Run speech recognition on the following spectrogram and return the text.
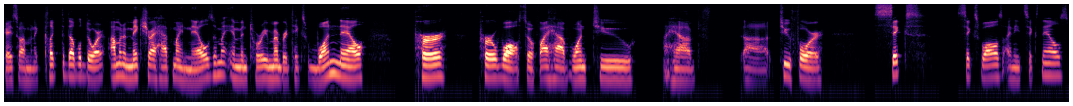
Okay, so I'm going to click the double door. I'm going to make sure I have my nails in my inventory. Remember, it takes one nail per per wall. So if I have one, two, I have uh, two, four, six, six walls. I need six nails.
